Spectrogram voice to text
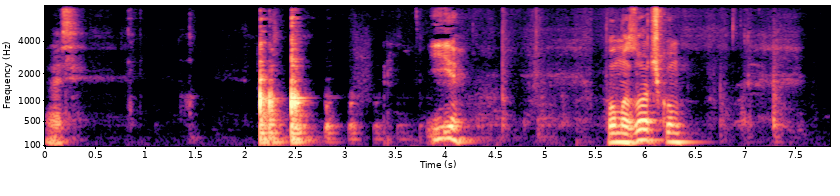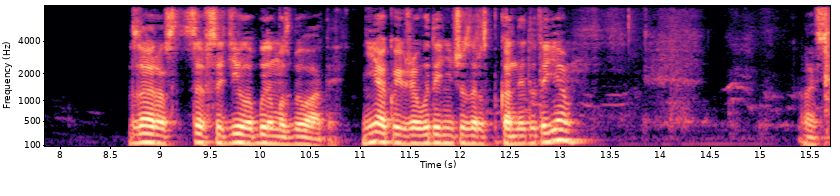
Ось. І по мазочку зараз це все діло будемо збивати. Ніякої вже води нічого зараз поки не додаємо. Ось,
